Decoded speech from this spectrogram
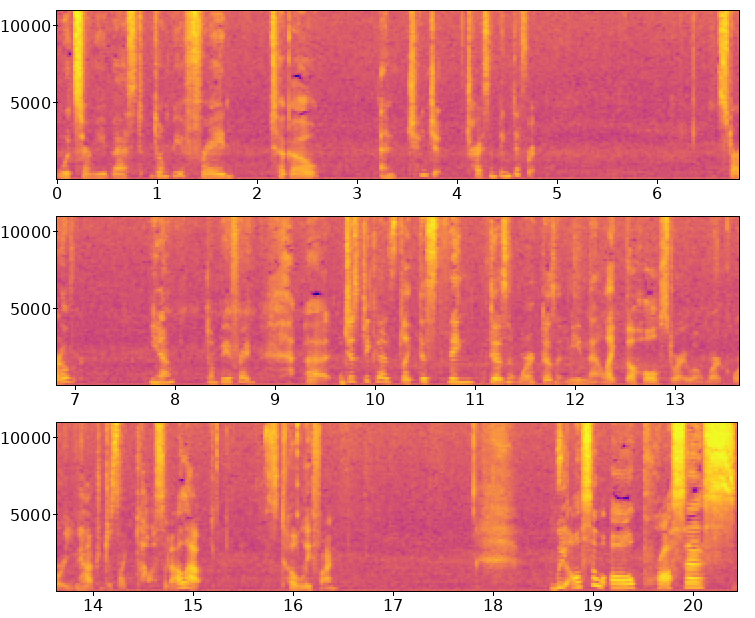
would serve you best, don't be afraid to go and change it. Try something different. Start over. You know? Don't be afraid. Uh, just because like this thing doesn't work doesn't mean that like the whole story won't work or you have to just like toss it all out. It's totally fine we also all process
